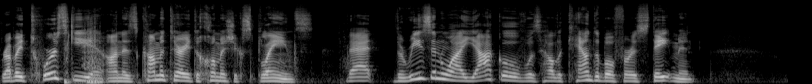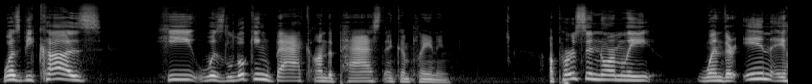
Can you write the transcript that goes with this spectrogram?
Rabbi Twersky, on his commentary to Chumash, explains that the reason why Yaakov was held accountable for his statement was because he was looking back on the past and complaining. A person normally, when they're in a,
